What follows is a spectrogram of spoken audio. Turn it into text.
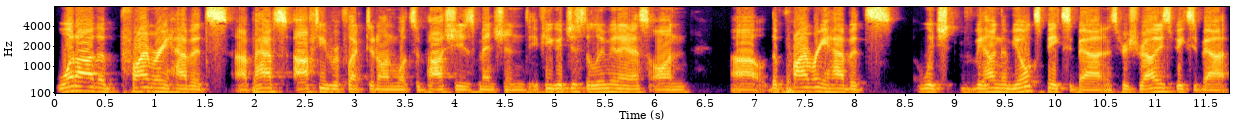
what are the primary habits? Uh, perhaps after you reflected on what Subhashi has mentioned, if you could just illuminate us on uh, the primary habits which Vihangam Yoga speaks about and spirituality speaks about,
